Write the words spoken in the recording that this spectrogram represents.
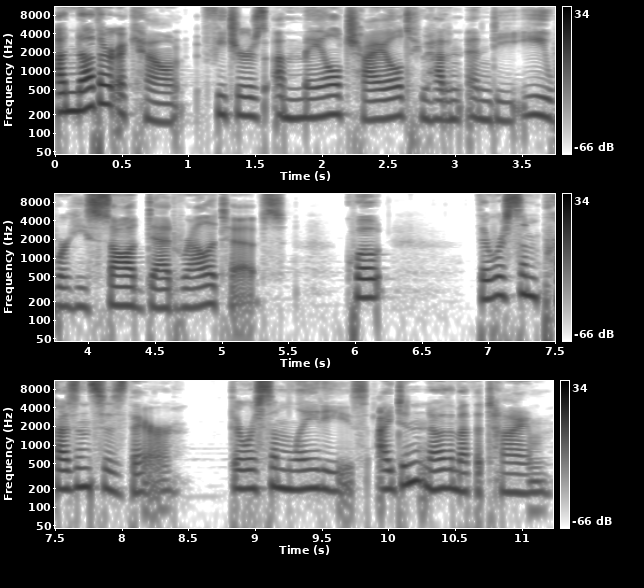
Another account features a male child who had an NDE where he saw dead relatives. Quote, There were some presences there. There were some ladies. I didn't know them at the time.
